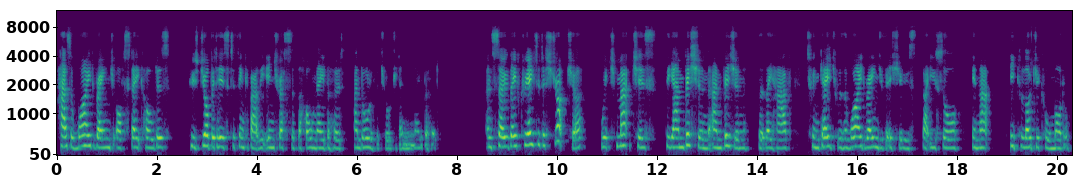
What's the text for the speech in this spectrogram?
has a wide range of stakeholders whose job it is to think about the interests of the whole neighbourhood and all of the children in the neighbourhood. And so they've created a structure which matches the ambition and vision that they have to engage with a wide range of issues that you saw in that ecological model.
